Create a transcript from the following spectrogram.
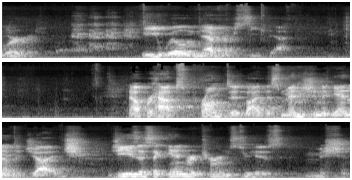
word, he will never see death. Now, perhaps prompted by this mention again of the judge, Jesus again returns to his mission.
